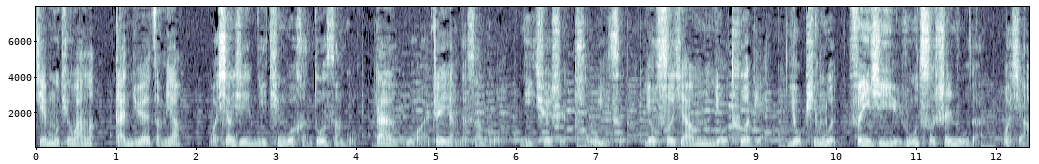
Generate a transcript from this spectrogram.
节目听完了，感觉怎么样？我相信你听过很多三国，但我这样的三国你却是头一次。有思想、有特点、有评论、分析如此深入的，我想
